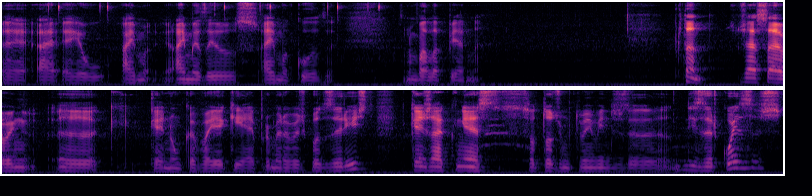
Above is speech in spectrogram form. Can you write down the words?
é, é, é o ai, ai meu Deus, ai macuda, não vale a pena. Portanto, já sabem, uh, quem nunca veio aqui é a primeira vez que vou dizer isto, quem já conhece são todos muito bem-vindos de dizer coisas,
